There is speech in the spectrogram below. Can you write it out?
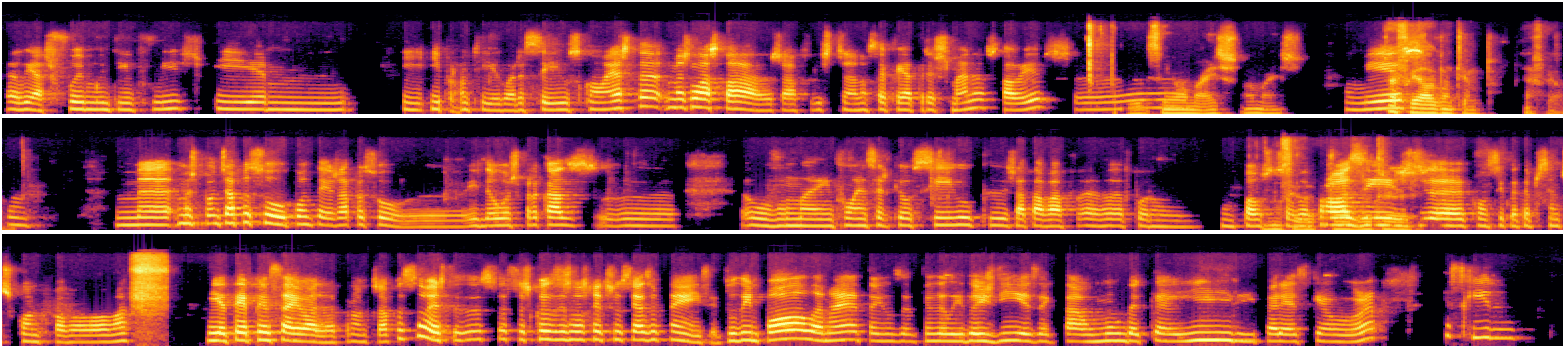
aliás, foi muito infeliz e, hum, e, e pronto, e agora saiu-se com esta, mas lá está, já, isto já não sei, foi há três semanas, talvez, eh, Sim, ou mais, ou mais. um mês. Já foi há algum tempo. Já foi há algum tempo. Mas, mas pronto, já passou, o ponto é, já passou. Eh, ainda hoje, por acaso, eh, houve uma influencer que eu sigo que já estava a, a pôr um, um post sobre a Prozis eh, com 50% de desconto, blá, blá, blá, blá. E até pensei, olha, pronto, já passou estas, estas coisas nas redes sociais, o que tem é isso? É tudo em pola, não é? Tens, tens ali dois dias em que está o mundo a cair e parece que é o... E a seguir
